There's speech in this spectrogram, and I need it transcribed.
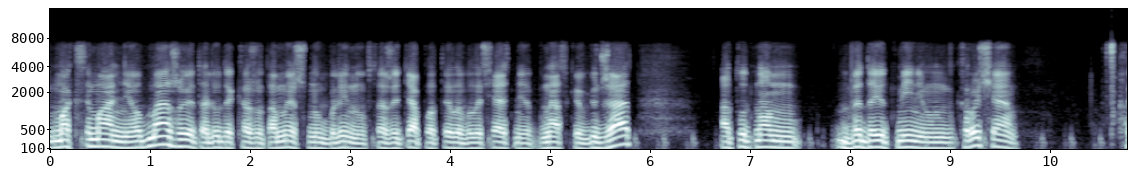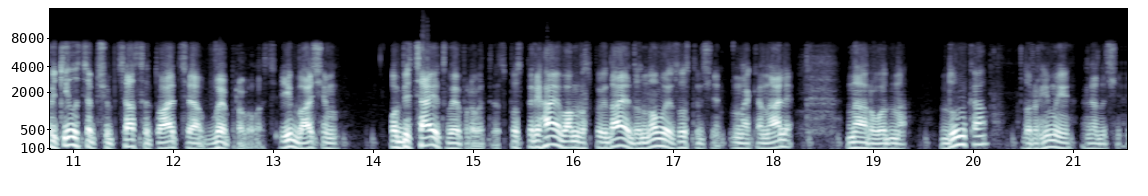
максимальні обмежують, а люди кажуть, а ми ж ну блін, ну все життя платили величезні внески в бюджет, а тут нам видають мінімум. Коротше, хотілося б, щоб ця ситуація виправилась. І бачимо, обіцяють виправити. Спостерігаю, вам розповідаю. До нової зустрічі на каналі Народна Думка, дорогі мої глядачі.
